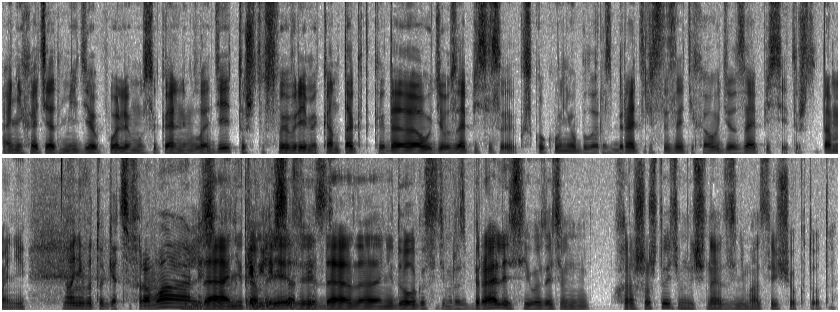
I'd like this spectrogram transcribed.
они хотят медиаполе музыкальным владеть, то, что в свое время контакт, когда аудиозаписи, сколько у него было разбирательств из этих аудиозаписей, то, что там они... Ну, они в итоге оцифровались. Да, они там лезли, да, да, они долго с этим разбирались, и вот этим... Хорошо, что этим начинает заниматься еще кто-то.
